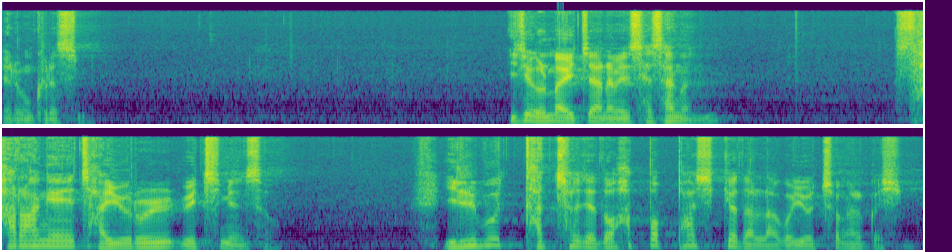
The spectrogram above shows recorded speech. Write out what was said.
여러분 그렇습니다. 이제 얼마 있지 않으면 세상은 사랑의 자유를 외치면서 일부 다처제도 합법화 시켜달라고 요청할 것입니다.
